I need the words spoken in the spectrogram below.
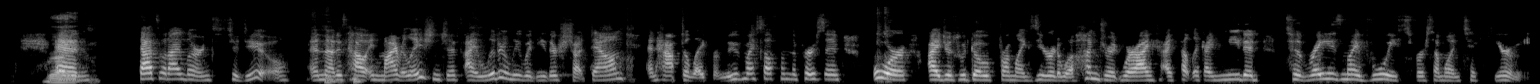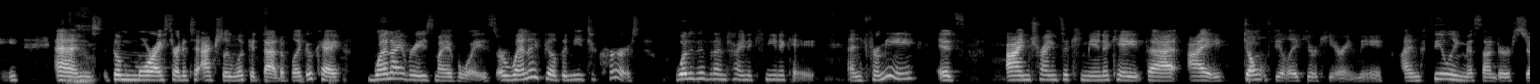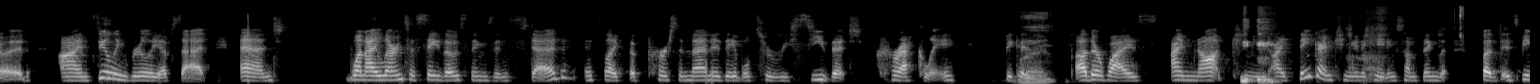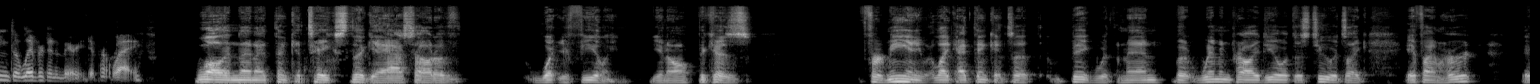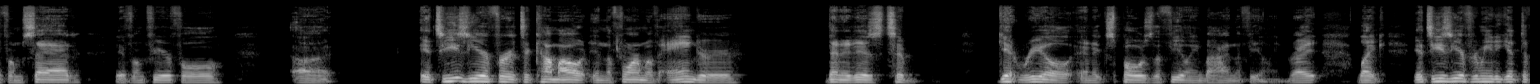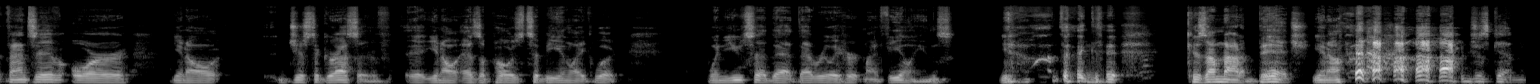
Right. and that's what I learned to do. And that is mm-hmm. how in my relationships, I literally would either shut down and have to like remove myself from the person, or I just would go from like zero to a hundred where I, I felt like I needed to raise my voice for someone to hear me. And the more I started to actually look at that of like, okay, when I raise my voice or when I feel the need to curse, what is it that I'm trying to communicate? And for me, it's I'm trying to communicate that I don't feel like you're hearing me. I'm feeling misunderstood. I'm feeling really upset. And when I learn to say those things instead, it's like the person then is able to receive it correctly because Right. otherwise I'm not commun- I think I'm communicating something that but it's being delivered in a very different way. Well, and then I think it takes the gas out of what you're feeling, you know, because for me anyway, like I think it's a big with men, but women probably deal with this too. It's like if I'm hurt, if I'm sad, if I'm fearful, uh it's easier for it to come out in the form of anger than it is to get real and expose the feeling behind the feeling, right? Like it's easier for me to get defensive or, you know, just aggressive, uh, you know, as opposed to being like, look, when you said that, that really hurt my feelings, you know, because I'm not a bitch, you know. I'm just kidding,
